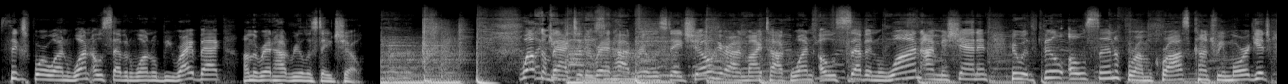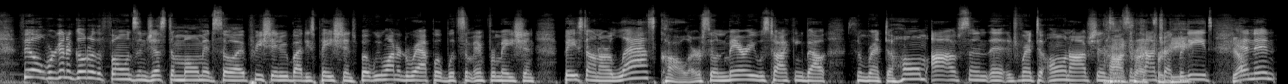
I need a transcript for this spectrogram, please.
641 1071. We'll be right back on the Red Hot Real Estate Show. Welcome back to the Red Hot Real Estate Show here on My Talk 1071. I'm Miss Shannan here with Phil Olson from Cross Country Mortgage. Phil, we're going to go to the phones in just a moment, so I appreciate everybody's patience, but we wanted to wrap up with some information based on our last caller. So Mary was talking about some rent to home options, uh, rent to own options, and some Contract for for, deed. deeds. Yep. And then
